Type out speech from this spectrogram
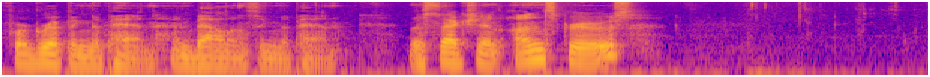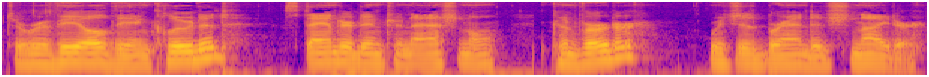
for gripping the pen and balancing the pen. The section unscrews to reveal the included Standard International converter, which is branded Schneider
